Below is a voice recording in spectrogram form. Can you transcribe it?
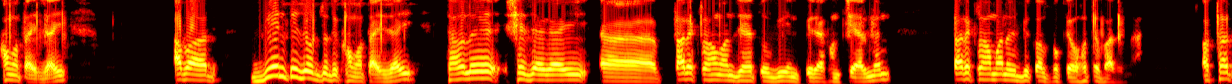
ক্ষমতায় যায় আবার বিএনপি জোর যদি ক্ষমতায় যায় তাহলে সে জায়গায় আহ, তারেক রহমান যেহেতু বিএনপির এখন চেয়ারম্যান তারেক রহমানের বিকল্প কেউ হতে পারে না। অর্থাৎ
